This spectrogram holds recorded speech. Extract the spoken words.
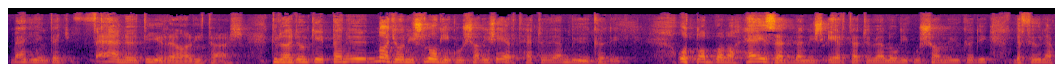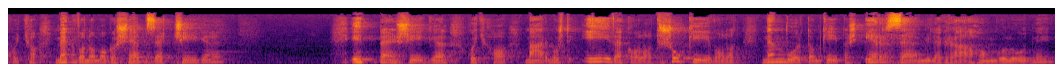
megint egy felnőtt irrealitás. Tulajdonképpen ő nagyon is logikusan és érthetően működik. Ott abban a helyzetben is érthetően logikusan működik, de főleg, hogyha megvan a maga sebzettsége, éppenséggel, hogyha már most évek alatt, sok év alatt nem voltam képes érzelmileg ráhangolódni,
